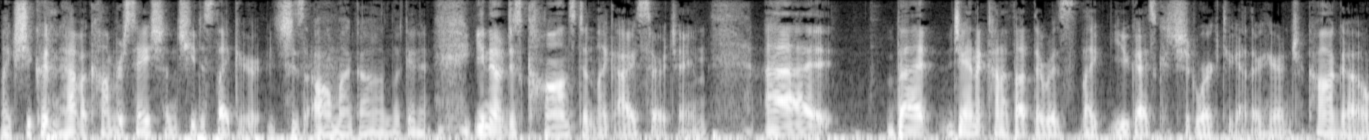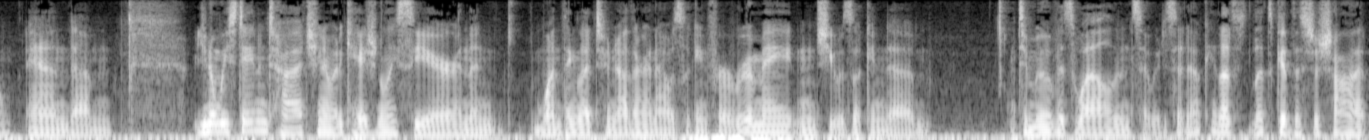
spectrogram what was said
Like she couldn't have a conversation. She just like she's oh my god, look at it, you know, just constant like eye searching. Uh, but Janet kind of thought there was like you guys could, should work together here in Chicago, and um, you know we stayed in touch. You know, would occasionally see her, and then one thing led to another, and I was looking for a roommate, and she was looking to to move as well, and so we just said, okay, let's let's give this a shot,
